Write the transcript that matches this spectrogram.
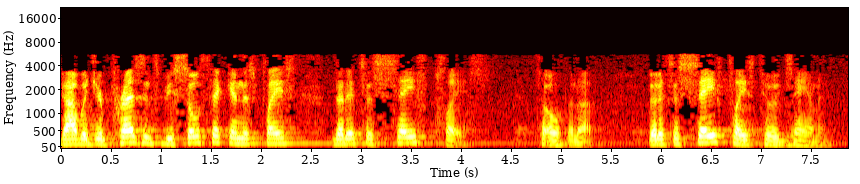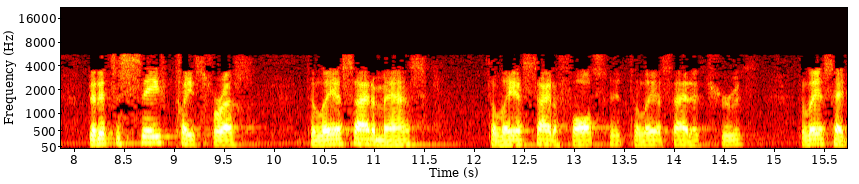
God, would your presence be so thick in this place that it's a safe place to open up, that it's a safe place to examine, that it's a safe place for us to lay aside a mask, to lay aside a falsehood, to lay aside a truth, to lay aside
